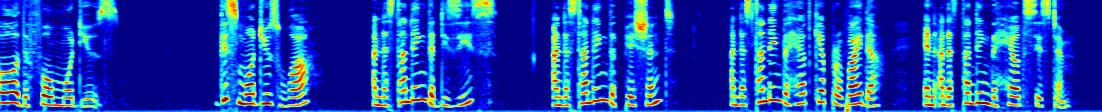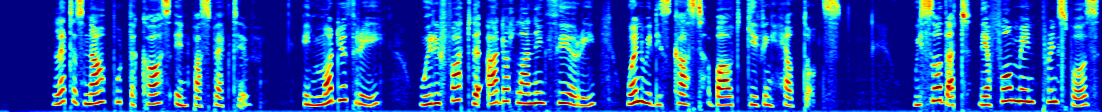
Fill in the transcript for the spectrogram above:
all the four modules. These modules were Understanding the disease, Understanding the patient, Understanding the healthcare provider, and Understanding the health system. Let us now put the course in perspective. In Module 3, we referred to the adult learning theory when we discussed about giving health talks. We saw that there are four main principles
